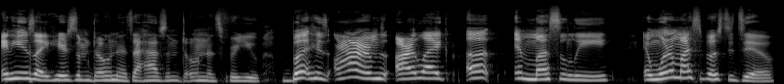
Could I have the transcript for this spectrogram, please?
and he's like, here's some donuts. I have some donuts for you. But his arms are like up and muscly. And what am I supposed to do?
